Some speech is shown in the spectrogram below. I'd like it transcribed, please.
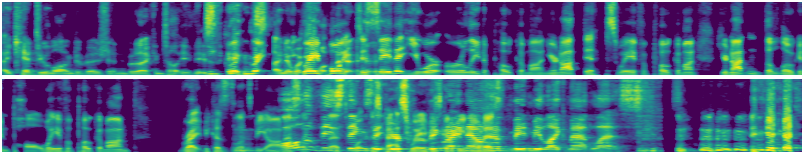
I can't do long division, but I can tell you these Great, things. great, I know what great point. know- to say that you were early to Pokemon, you're not this wave of Pokemon. You're not in the Logan Paul wave of Pokemon, right? Because let's be Mm. honest, All like, of these things that you're past proving right now known have made me like Matt less.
